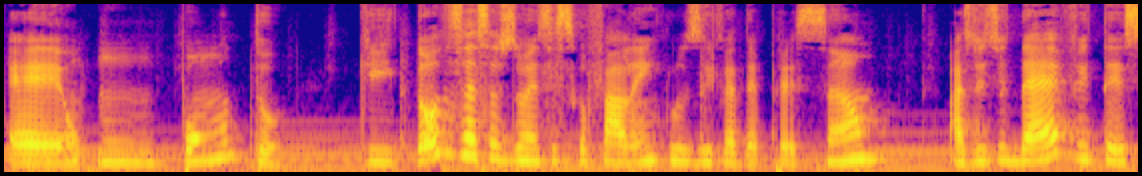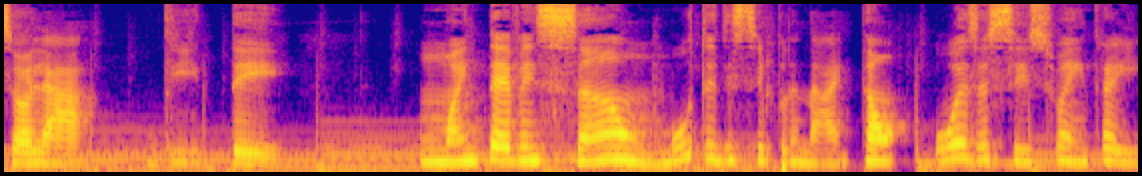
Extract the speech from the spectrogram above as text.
é um ponto que todas essas doenças que eu falei, inclusive a depressão, a gente deve ter esse olhar de ter uma intervenção multidisciplinar. Então, o exercício entra aí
